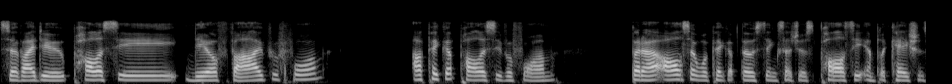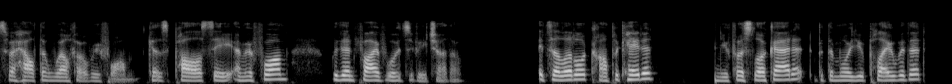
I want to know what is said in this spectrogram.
So if I do policy neo 5 reform, I'll pick up policy reform, but I also will pick up those things such as policy implications for health and welfare reform, because policy and reform within five words of each other. It's a little complicated when you first look at it, but the more you play with it,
